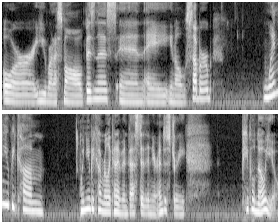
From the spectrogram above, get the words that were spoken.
or you run a small business in a, you know, suburb. When you become when you become really kind of invested in your industry, people know you,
